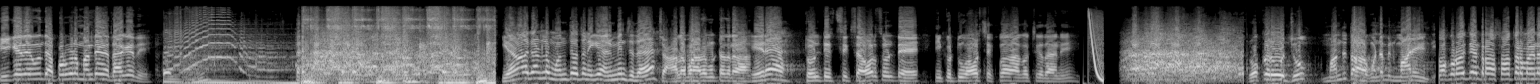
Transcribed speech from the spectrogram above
పీకేదేముంది అప్పుడు కూడా మందే కదా తాగేది ఇరవై నాలుగు గంటల ముందు అవుతా నీకు అనిపించదా చాలా బాధగా ఉంటదిరా. ఏరా? ట్వంటీ సిక్స్ అవర్స్ ఉంటే ఇంకో టూ అవర్స్ ఎక్కువ తాగొచ్చు కదా అని. ఒక రోజు మందు తాగకుండా మీరు మానేయండి. ఒక రోజు ఏంట్రా సోదరమైన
